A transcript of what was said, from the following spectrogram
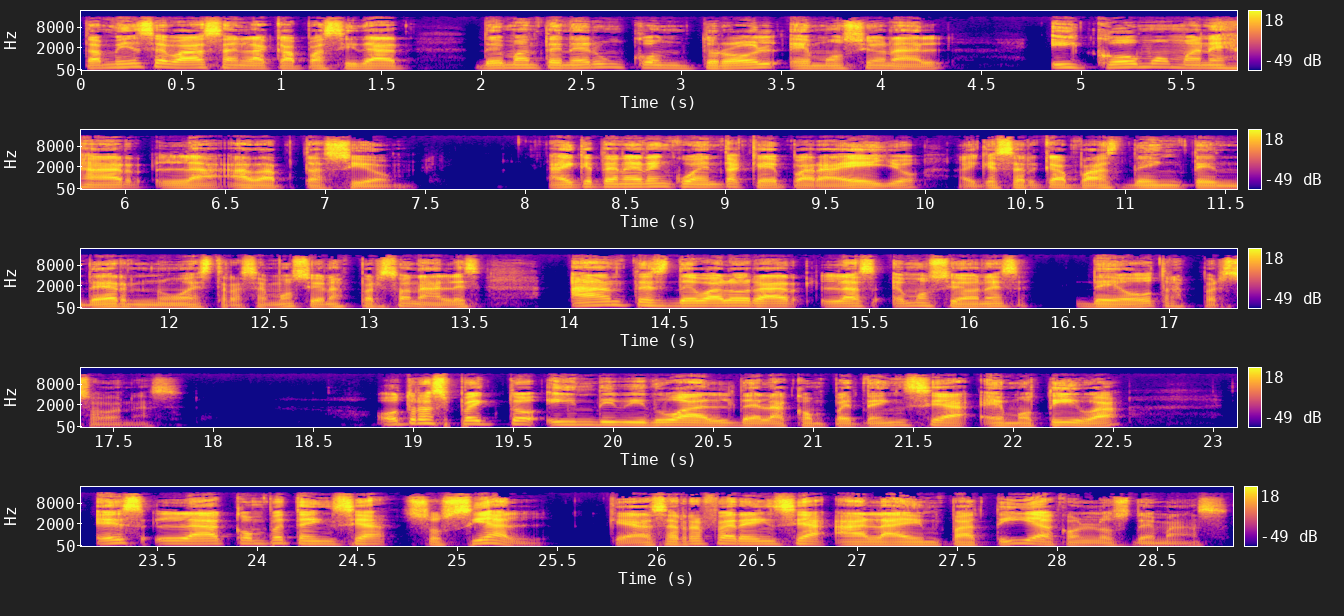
También se basa en la capacidad de mantener un control emocional y cómo manejar la adaptación. Hay que tener en cuenta que para ello hay que ser capaz de entender nuestras emociones personales antes de valorar las emociones de otras personas. Otro aspecto individual de la competencia emotiva es la competencia social, que hace referencia a la empatía con los demás.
